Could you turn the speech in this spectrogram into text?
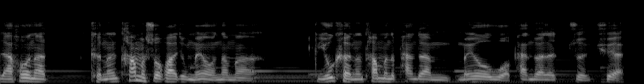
然后呢？可能他们说话就没有那么，有可能他们的判断没有我判断的准确，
